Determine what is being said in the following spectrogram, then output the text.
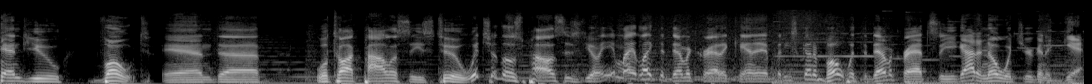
and you vote. And uh, we'll talk policies too. Which of those policies, you know, you might like the Democratic candidate, but he's going to vote with the Democrats, so you got to know what you're going to get.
